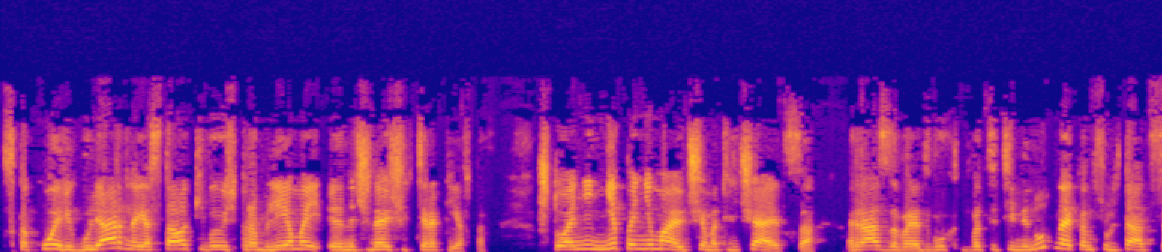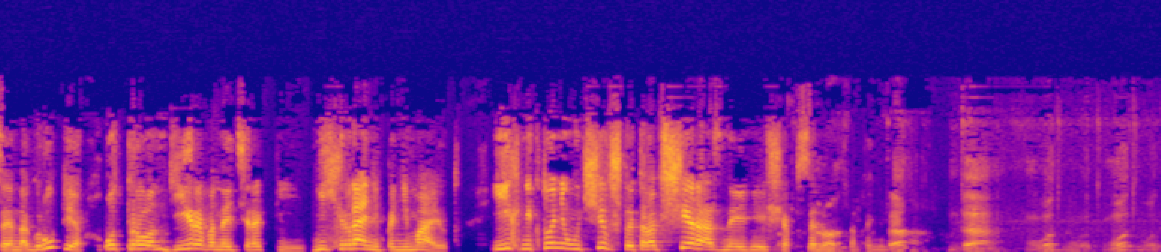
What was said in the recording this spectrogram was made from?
с какой регулярно я сталкиваюсь проблемой э, начинающих терапевтов, что они не понимают, чем отличается разовая 20-минутная консультация на группе от пролонгированной терапии. Ни хера не понимают. И их никто не учил, что это вообще разные вещи абсолютно. Да, да. Вот, вот, вот, вот.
